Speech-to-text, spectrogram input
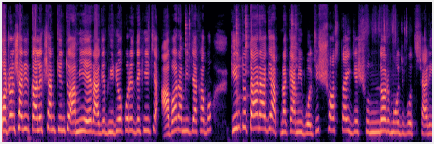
কটন শাড়ির কালেকশন কিন্তু আমি এর আগে ভিডিও করে দেখিয়েছি, আবার আমি দেখাবো। কিন্তু তার আগে আপনাকে আমি বলছি, সস্তায় যে সুন্দর মজবুত শাড়ি,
